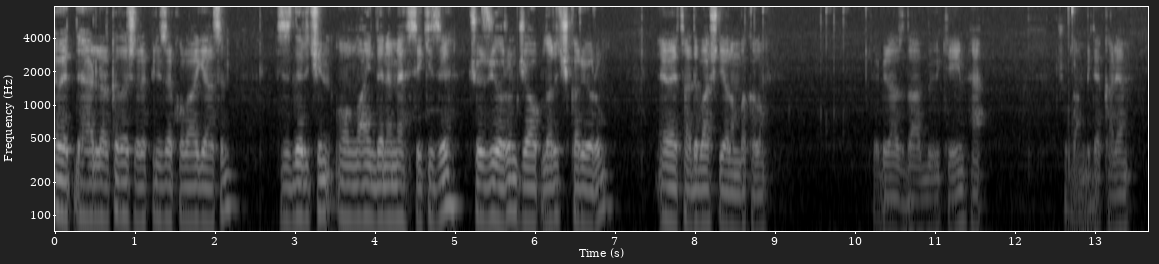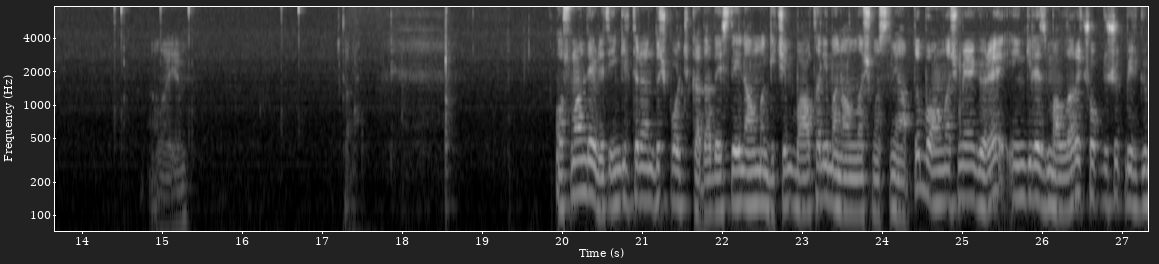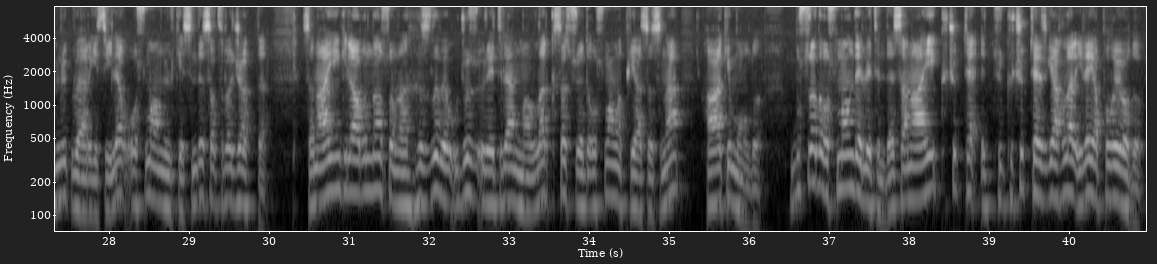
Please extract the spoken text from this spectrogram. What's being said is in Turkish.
Evet değerli arkadaşlar hepinize kolay gelsin. Sizler için online deneme 8'i çözüyorum. Cevapları çıkarıyorum. Evet hadi başlayalım bakalım. Biraz daha büyüteyim. Heh. Şuradan bir de kalem alayım. Osmanlı Devleti İngiltere'nin dış politikada desteğini almak için Balta Liman Anlaşması'nı yaptı. Bu anlaşmaya göre İngiliz malları çok düşük bir gümrük vergisiyle Osmanlı ülkesinde satılacaktı. Sanayi inkılabından sonra hızlı ve ucuz üretilen mallar kısa sürede Osmanlı piyasasına hakim oldu. Bu sırada Osmanlı Devleti'nde sanayi küçük te- küçük tezgahlar ile yapılıyordu.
